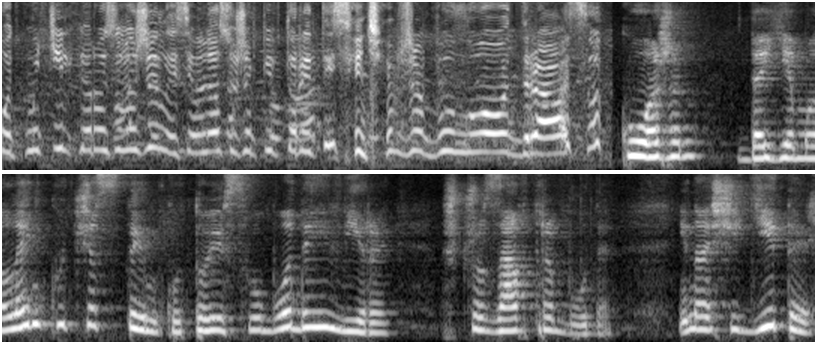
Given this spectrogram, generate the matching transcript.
от ми тільки розложилися, у нас вже півтори тисячі вже було одразу. Кожен дає маленьку частинку тої свободи і віри, що завтра буде. І наші діти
